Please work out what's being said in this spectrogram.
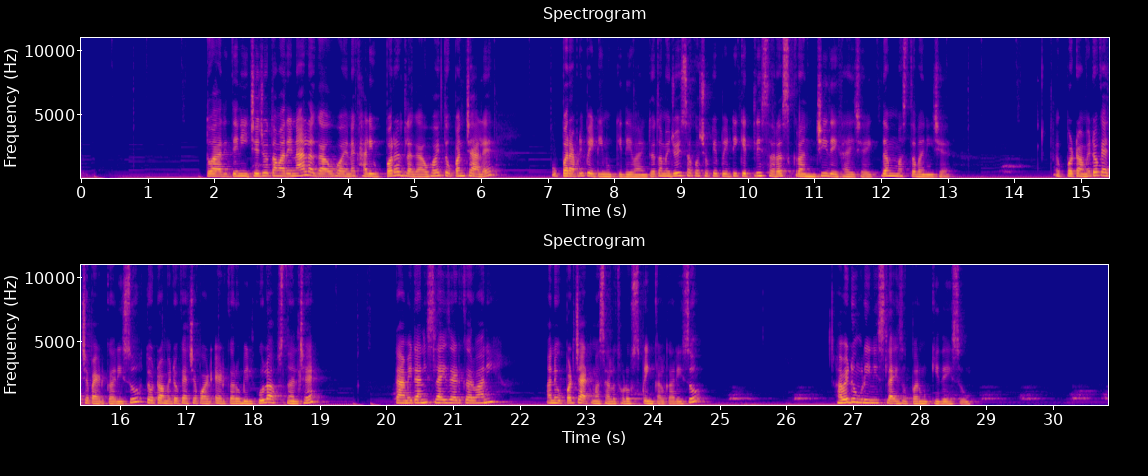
તો આ રીતે નીચે જો તમારે ના લગાવવું હોય અને ખાલી ઉપર જ લગાવવું હોય તો પણ ચાલે. ઉપર આપણી પેટી મૂકી દેવાની. તો તમે જોઈ શકો છો કે પેટી કેટલી સરસ ક્રન્ચી દેખાય છે. એકદમ મસ્ત બની છે. ઉપર ટોમેટો કેચઅપ એડ કરીશું. તો ટોમેટો કેચઅપ એડ કરો બિલકુલ ઓપ્શનલ છે. ટામેટાની સ્લાઇસ એડ કરવાની અને ઉપર ચાટ મસાલો થોડો સ્પ્રિંકલ કરીશું. હવે ડુંગળીની સ્લાઇસ ઉપર મૂકી દઈશું.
